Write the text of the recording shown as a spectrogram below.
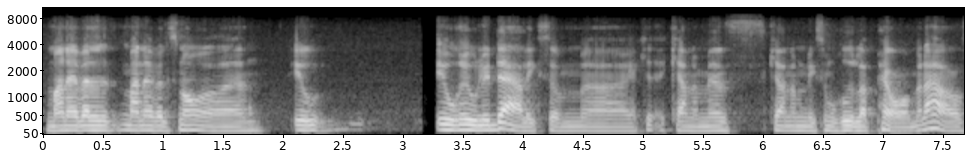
man, är väl, man är väl snarare orolig där liksom kan de ens kan de liksom rulla på med det här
